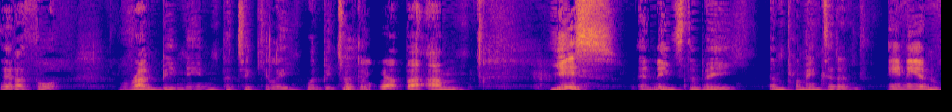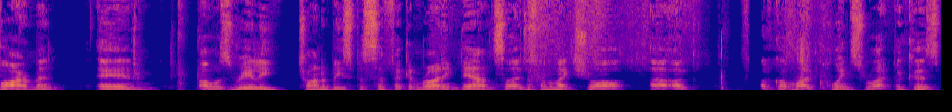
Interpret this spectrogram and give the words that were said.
that I thought rugby men particularly would be talking mm. about. But um, yes, it needs to be implemented in any environment, and I was really trying to be specific and writing down. So I just want to make sure uh, I I've got my points right because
